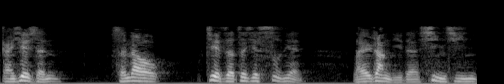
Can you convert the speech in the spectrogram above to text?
感谢神，神要借着这些试炼来让你的信心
